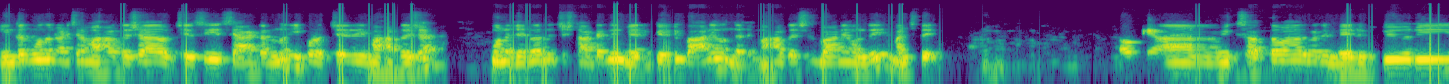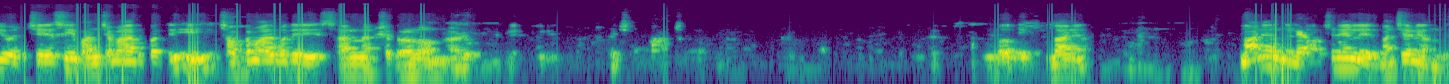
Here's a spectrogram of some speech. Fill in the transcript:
ఇంతకు ముందు నడిచిన మహాదశ వచ్చేసి శాటర్న్ ఇప్పుడు వచ్చేది మహాదశ. మన జనవరి నుంచి స్టార్ట్ అయింది. మెర్క్యూరీ బాగానే ఉందండి. మహాదశ బాగానే ఉంది. మంచిదే. మీకు సప్తమాధిపతి మెర్క్యూరీ వచ్చేసి పంచమాధిపతి సప్తమాధిపతి సన్ నక్షత్రంలో ఉన్నాడు. ఓకే బాగానే ఉంది. బాగానే ఉంది ఏం లేదు. మంచిగానే ఉంది.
